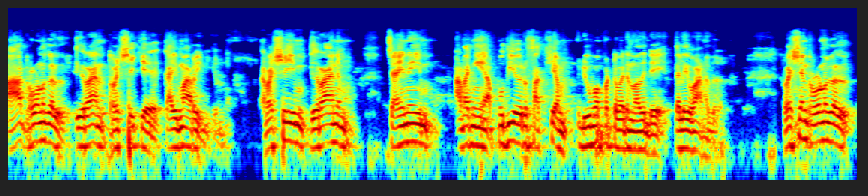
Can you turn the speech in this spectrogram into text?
ആ ഡ്രോണുകൾ ഇറാൻ റഷ്യയ്ക്ക് കൈമാറിയിരിക്കുന്നു. റഷ്യയും ഇറാനും ചൈനയും അടങ്ങിയ പുതിയൊരു സഖ്യം രൂപപ്പെട്ടു വരുന്നതിന്റെ തെളിവാണിത്. റഷ്യൻ ഡ്രോണുകൾ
